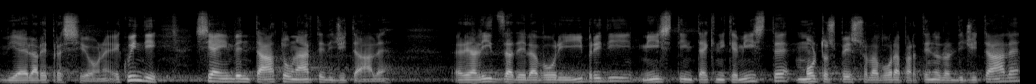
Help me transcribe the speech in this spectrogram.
vi è la repressione e quindi si è inventato un'arte digitale. Realizza dei lavori ibridi, misti, in tecniche miste, molto spesso lavora partendo dal digitale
